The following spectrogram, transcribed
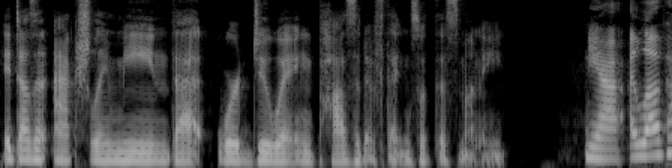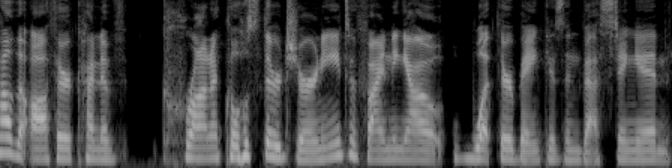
it doesn't actually mean that we're doing positive things with this money. Yeah, I love how the author kind of chronicles their journey to finding out what their bank is investing in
